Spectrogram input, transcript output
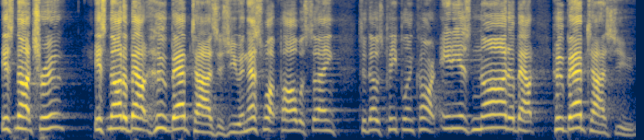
It's not true. It's not about who baptizes you. And that's what Paul was saying to those people in Corinth. It is not about who baptized you.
